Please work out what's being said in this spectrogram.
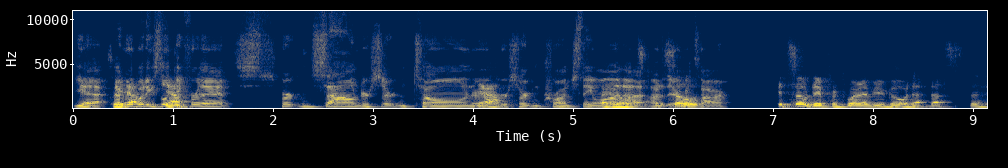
Yeah, so, everybody's looking for that certain sound or certain tone or, or certain crunch they want out, out, of their so, guitar it's so different wherever you go. That that's the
